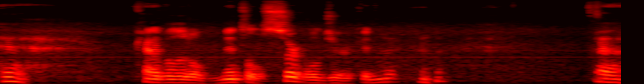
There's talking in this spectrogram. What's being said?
kind of a little mental circle jerk, isn't it? uh,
